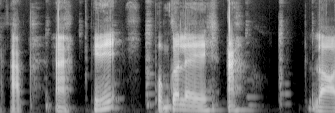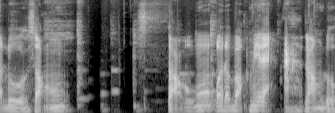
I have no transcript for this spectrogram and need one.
นะครับ อะทีนี้ผมก็เลยอะรอดูสอง สองโอเดบ็อกนี่แหละอะลองดู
